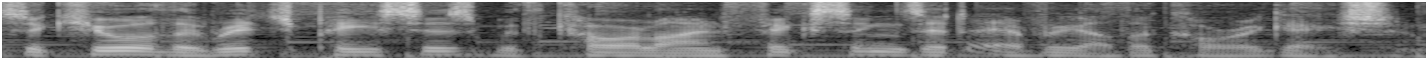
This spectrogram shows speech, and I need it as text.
Secure the ridge pieces with Coroline fixings at every other corrugation.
